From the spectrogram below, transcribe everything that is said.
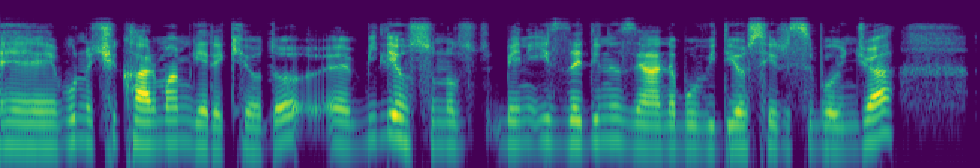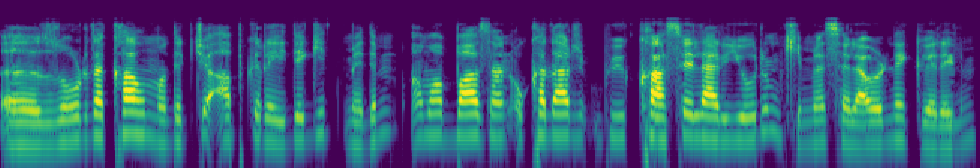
e, bunu çıkarmam gerekiyordu. E, biliyorsunuz beni izlediniz yani bu video serisi boyunca. E, zorda kalmadıkça upgrade'e gitmedim. Ama bazen o kadar büyük kaseler yiyorum ki mesela örnek verelim.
